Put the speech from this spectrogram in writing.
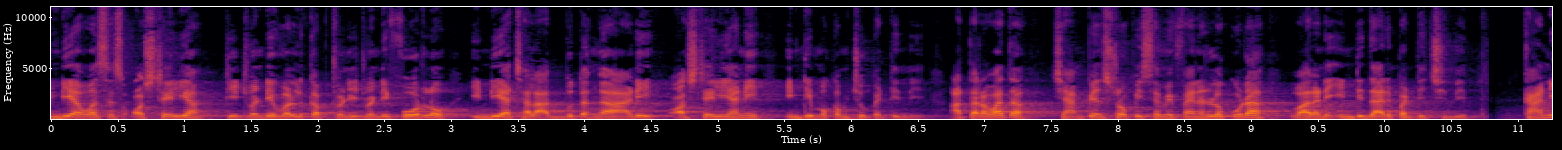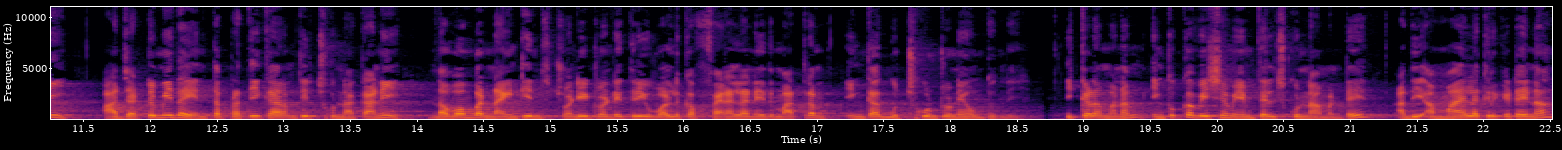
India versus Australia T twenty world cup twenty twenty ఫోర్లో ఇండియా చాలా అద్భుతంగా ఆడి ఆస్ట్రేలియాని ఇంటి ముఖం చూపెట్టింది. ఆ తర్వాత ఛాంపియన్స్ ట్రోఫీ సెమీఫైనల్లో కూడా వాళ్ళని ఇంటి దారి పట్టించింది. కానీ ఆ జట్టు మీద ఎంత ప్రతీకారం తీర్చుకున్నా కానీ November nineteenth twenty twenty three world cup final అనేది మాత్రం ఇంకా గుచ్చుకుంటూనే ఉంటుంది. ఇక్కడ మనం ఇంకొక విషయం ఏం తెలుసుకున్నామంటే అది అమ్మాయిల క్రికెట్ అయినా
